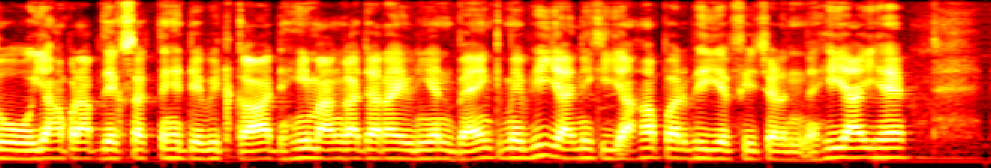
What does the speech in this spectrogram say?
तो यहाँ पर आप देख सकते हैं डेबिट कार्ड ही मांगा जा रहा है यूनियन बैंक में भी, यानी कि यहाँ पर भी ये फीचर नहीं आई है।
